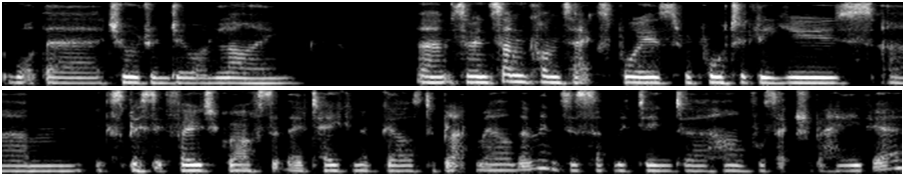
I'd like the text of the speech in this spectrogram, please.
what their children do online. Um, so in some contexts, boys reportedly use um, explicit photographs that they've taken of girls to blackmail them into submitting to harmful sexual behaviour.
